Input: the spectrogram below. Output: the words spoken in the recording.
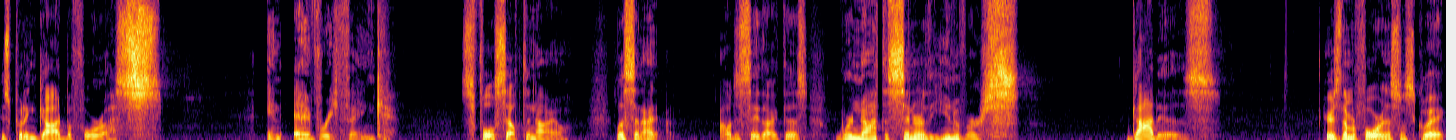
is putting God before us in everything. It's full self denial. Listen, I, I'll just say like this we're not the center of the universe, God is. Here's number four, and this one's quick.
